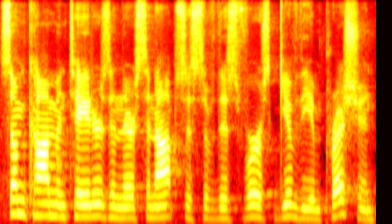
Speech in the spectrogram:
some commentators in their synopsis of this verse give the impression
